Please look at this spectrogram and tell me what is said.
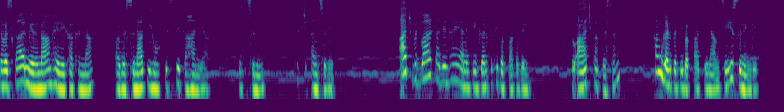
नमस्कार, मेरा नाम है रेखा खन्ना और मैं सुनाती हूँ किस्से कहानियाँ। कुछ सुनी, कुछ अनसुनी। आज बुधवार का दिन है, यानी कि गणपति बप्पा का दिन। तो आज का प्रसंग हम गणपति बप्पा के नाम से ही सुनेंगे।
